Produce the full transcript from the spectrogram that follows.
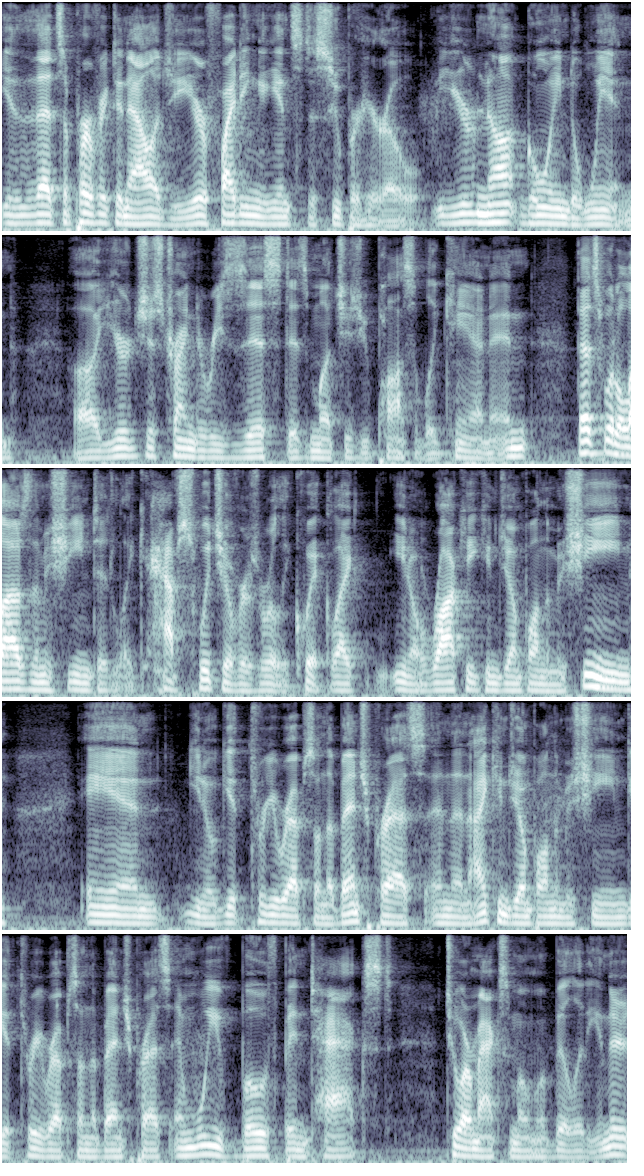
that's a perfect analogy. You're fighting against a superhero. You're not going to win. Uh, you're just trying to resist as much as you possibly can, and that's what allows the machine to like have switchovers really quick. Like you know, Rocky can jump on the machine and you know get three reps on the bench press, and then I can jump on the machine, get three reps on the bench press, and we've both been taxed to our maximum ability, and there,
